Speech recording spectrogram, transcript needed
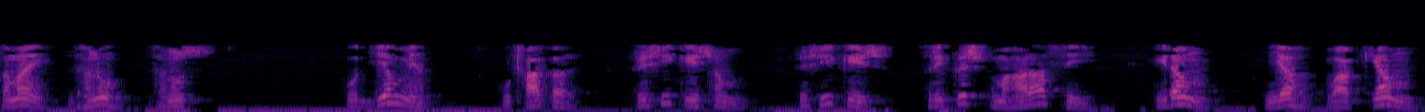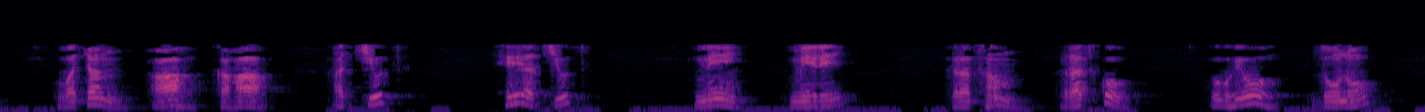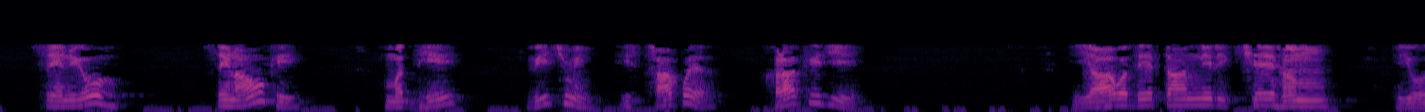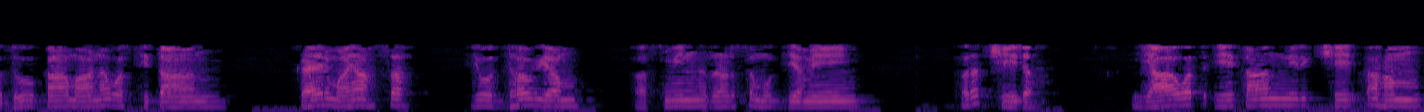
समय धनु, धनुष उद्यम्य उठाकर ऋषिकेशम, ऋषिकेश श्री कृष्ण महाराज से इदम यह वाक्यम वचन आह कहा। अच्युत, हे अच्युत, मैं मेरे रथम रथ को उभयो दोनों सेनयो सेनाओं के मध्य बीच में स्थापय, खड़ा कीजिए। यावदेतान्निरीक्षेऽहम् योद्धुकामानवस्थितान् कैर्मया सह योद्धव्यम् अस्मिन् रणसमुद्यमे। पदच्छेदः यावत् एतान् निरीक्षे अहम्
